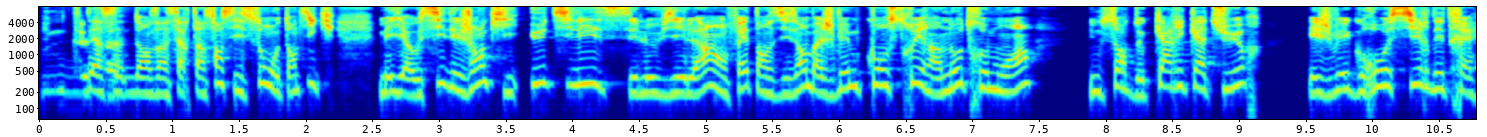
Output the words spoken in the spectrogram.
mmh, dans un certain sens, ils sont authentiques. Mais il y a aussi des gens qui utilisent ces leviers-là en fait en se disant, bah, je vais me construire un autre moi, une sorte de caricature, et je vais grossir des traits.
